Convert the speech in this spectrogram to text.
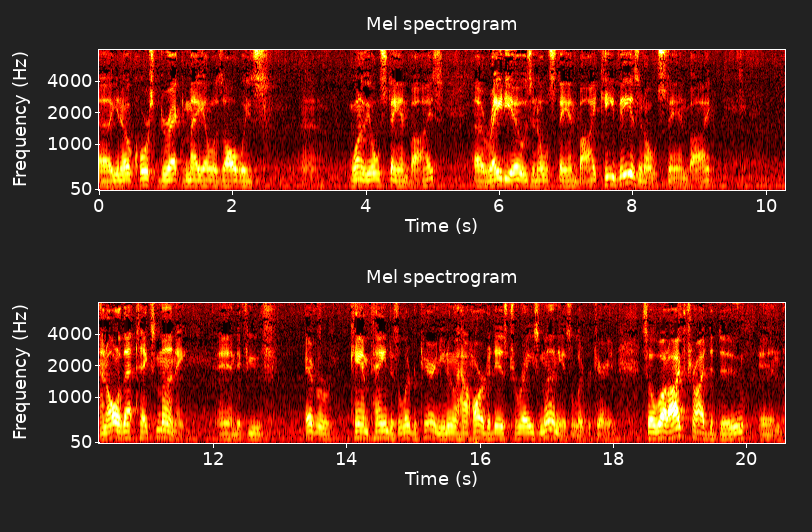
uh, you know, of course, direct mail is always uh, one of the old standbys. Uh, radio is an old standby. TV is an old standby, and all of that takes money. And if you've ever campaigned as a libertarian, you know how hard it is to raise money as a libertarian. So what I've tried to do, and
